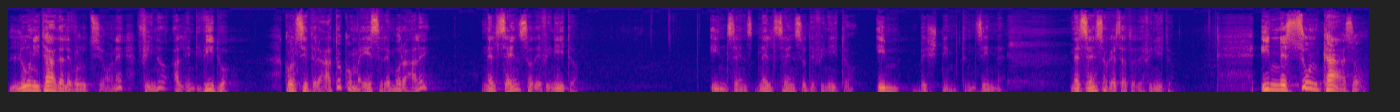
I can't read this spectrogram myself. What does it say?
l'unità dell'evoluzione fino all'individuo, considerato come essere morale nel senso definito. Sens- nel senso definito, im bestimmten Sinne, nel senso che è stato definito. In nessun caso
